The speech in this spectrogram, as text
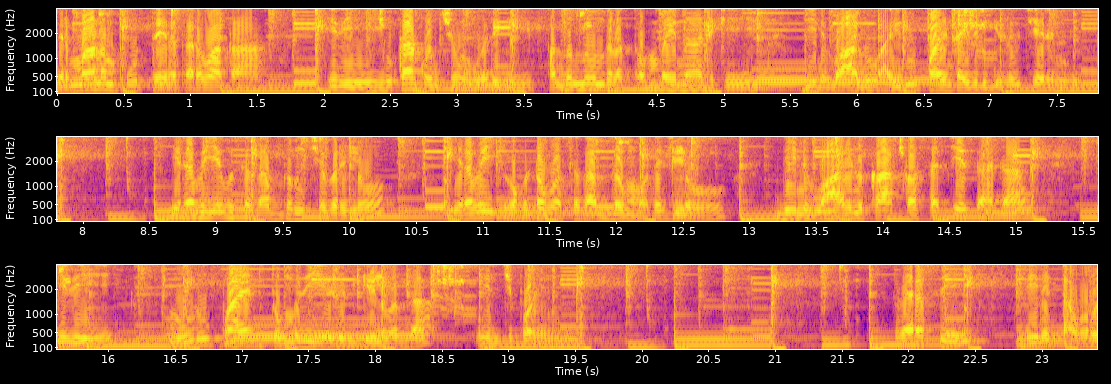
నిర్మాణం పూర్తయిన తర్వాత ఇది ఇంకా కొంచెం ఒరిగి పంతొమ్మిది వందల తొంభై నాటికి దీని వాలు ఐదు పాయింట్ ఐదు డిగ్రీలు చేరింది. ఇరవయవ శతాబ్దం చివరిలో ఇరవై ఒకటవ శతాబ్దం మొదటిలో దీని వాయులు కాస్త సరిచేశాక ఇది మూడు పాయింట్ తొమ్మిది ఏడు డిగ్రీల వద్ద నిలిచిపోయింది. వెరసి దీని టవర్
